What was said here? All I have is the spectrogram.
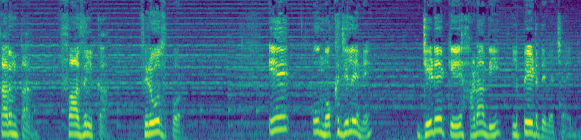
ਤਰਨਤਾਰਨ, ਫਾਜ਼ਿਲਕਾ, ਫਿਰੋਜ਼ਪੁਰ, ਇਹ ਉਹ ਮੁੱਖ ਜ਼ਿਲ੍ਹੇ ਨੇ ਜਿਹੜੇ ਕਿ ਹੜ੍ਹਾਂ ਦੀ ਲਪੇਟ ਦੇ ਵਿੱਚ ਆਏ ਨੇ।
